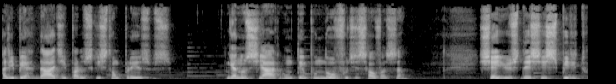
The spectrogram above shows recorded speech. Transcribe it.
a liberdade para os que estão presos e anunciar um tempo novo de salvação cheios deste Espírito,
